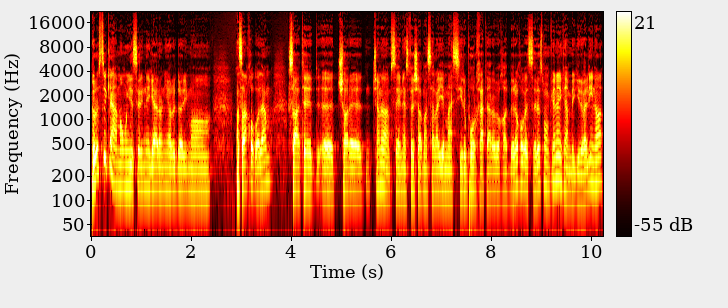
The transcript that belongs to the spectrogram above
درسته که هممون یه سری نگرانی ها رو داریم ما. مثلا خب آدم ساعت چهار چه می‌دونم سه نصف شب مثلا یه مسیر پرخطر رو بخواد بره خب استرس ممکنه یکم بگیره ولی اینا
